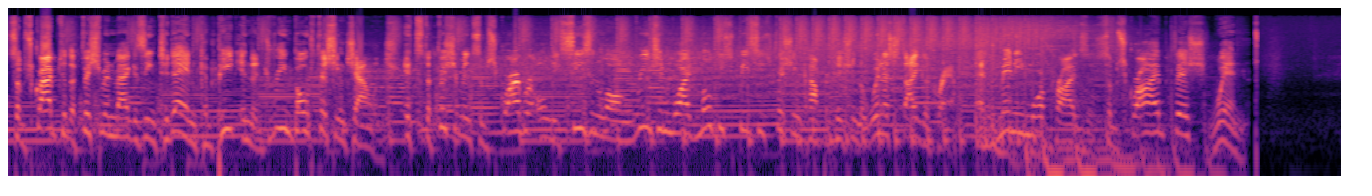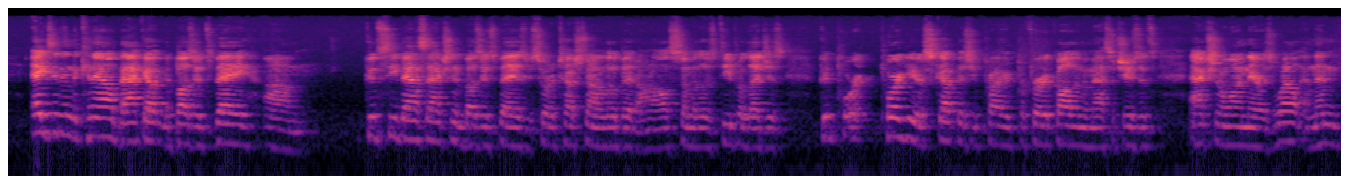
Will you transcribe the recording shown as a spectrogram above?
Subscribe to the Fisherman Magazine today and compete in the Dream Boat Fishing Challenge. It's the Fisherman subscriber only season long, region wide, multi species fishing competition to win a Steigercraft and many more prizes. Subscribe, fish, win. Exiting the canal back out into Buzzards Bay. Um, good sea bass action in Buzzards Bay, as we sort of touched on a little bit on all some of those deeper ledges. Good porgy or scup, as you probably prefer to call them in Massachusetts, action along there as well. And then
